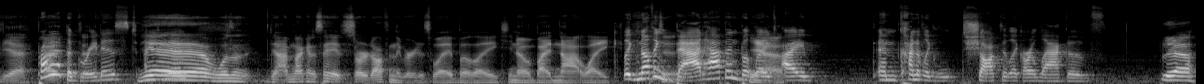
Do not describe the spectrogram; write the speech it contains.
Yeah. Probably I- not the greatest. idea. Yeah, it wasn't. Yeah, I'm not gonna say it started off in the greatest way, but like you know, by not like. Like nothing Did- bad happened, but like Yeah. I am kind of like shocked at like our lack of Yeah.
